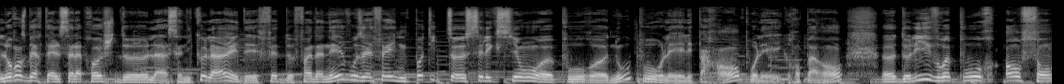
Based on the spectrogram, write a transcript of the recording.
Laurence Bertels, à l'approche de la Saint-Nicolas et des fêtes de fin d'année, vous avez fait une petite euh, sélection euh, pour euh, nous, pour les, parents, pour les grands-parents, de livres pour enfants.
